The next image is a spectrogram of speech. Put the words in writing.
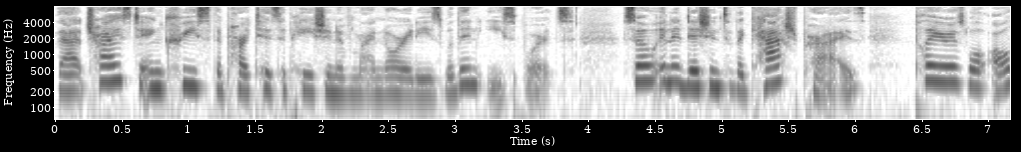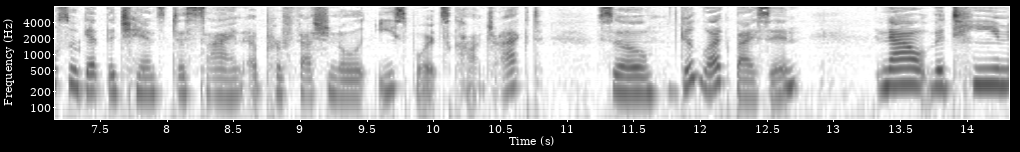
that tries to increase the participation of minorities within esports. So, in addition to the cash prize, players will also get the chance to sign a professional esports contract. So, good luck, Bison. Now, the team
